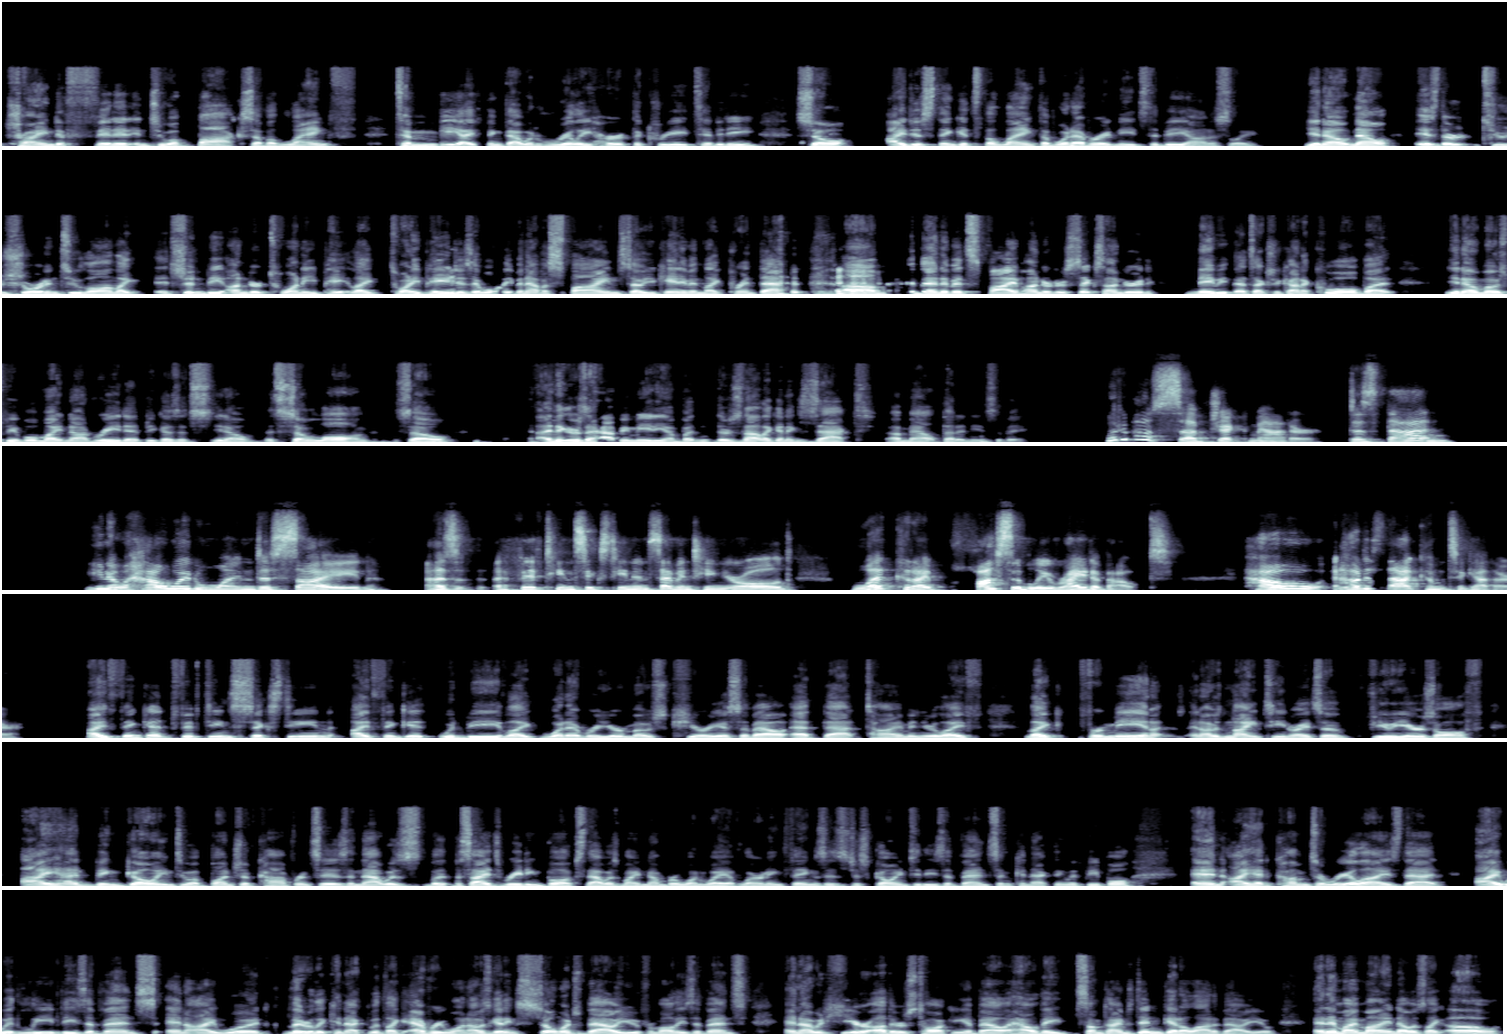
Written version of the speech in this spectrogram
trying to fit it into a box of a length to mm-hmm. me i think that would really hurt the creativity. So i just think it's the length of whatever it needs to be honestly. You know now is there too short and too long? Like it shouldn't be under 20 page like 20 pages it won't even have a spine so you can't even like print that. Um and then if it's 500 or 600 maybe that's actually kind of cool but you know most people might not read it because it's you know it's so long. So I think there's a happy medium, but there's not like an exact amount that it needs to be. What about subject matter? Does that, mm. you know, how would one decide as a 15, 16, and 17 year old, what could I possibly write about? How yeah. how does that come together? I think at 15, 16, I think it would be like whatever you're most curious about at that time in your life like for me and I, and I was 19 right so a few years off I had been going to a bunch of conferences and that was besides reading books that was my number one way of learning things is just going to these events and connecting with people and I had come to realize that I would leave these events and I would literally connect with like everyone. I was getting so much value from all these events. And I would hear others talking about how they sometimes didn't get a lot of value. And in my mind, I was like, oh,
